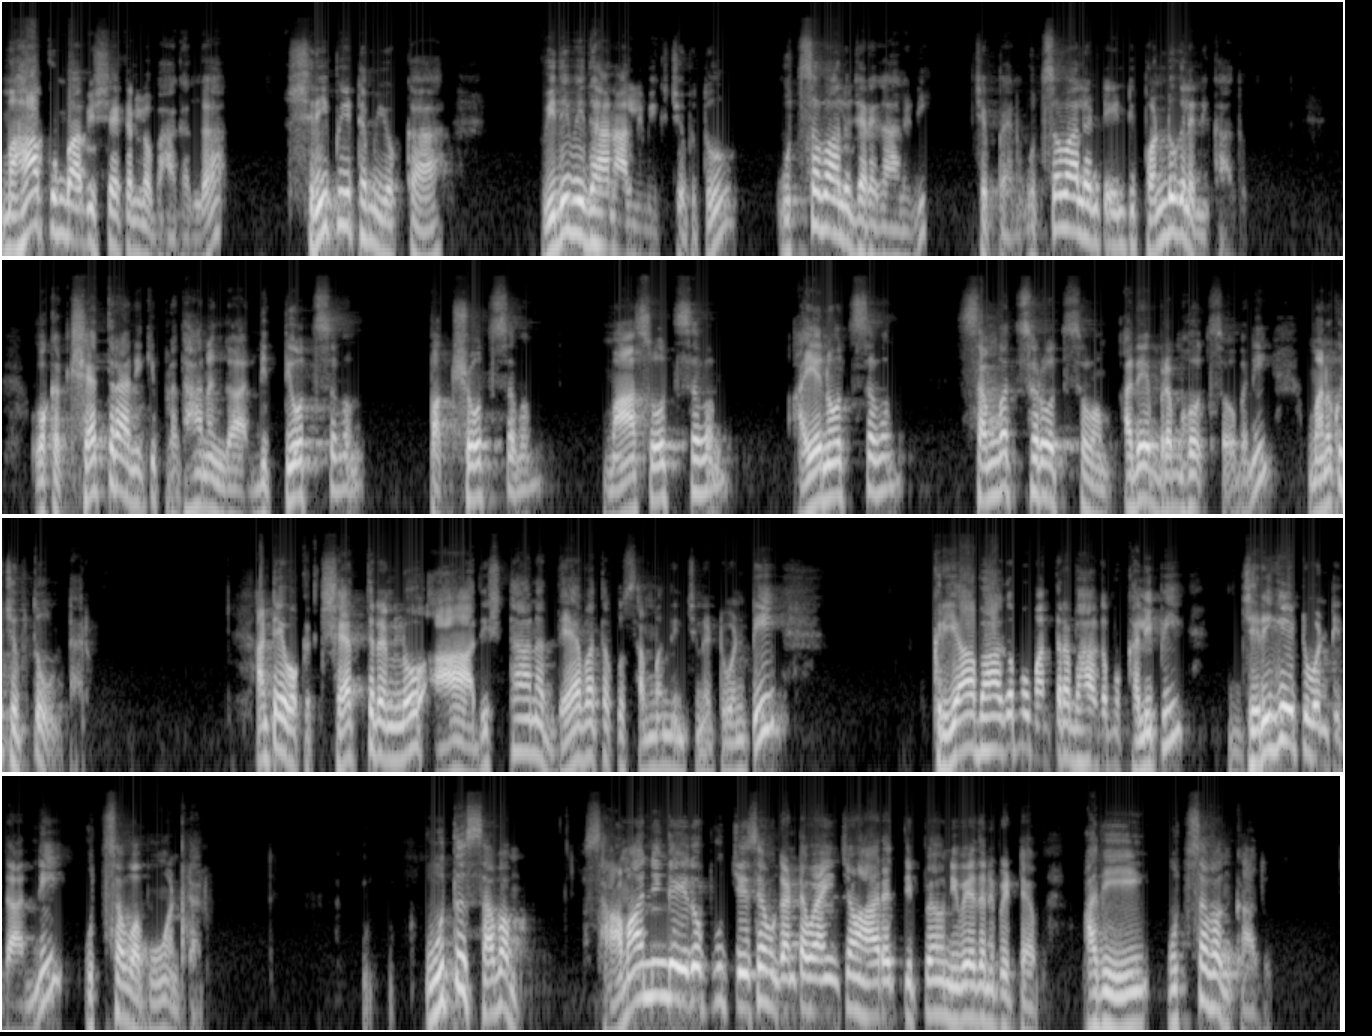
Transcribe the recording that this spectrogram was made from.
మహాకుంభాభిషేకంలో భాగంగా శ్రీపీఠం యొక్క విధి విధానాల్ని మీకు చెబుతూ ఉత్సవాలు జరగాలని చెప్పాను. ఉత్సవాలంటే ఏంటి? పండుగలని కాదు. ఒక క్షేత్రానికి ప్రధానంగా నిత్యోత్సవం పక్షోత్సవం మాసోత్సవం అయనోత్సవం సంవత్సరోత్సవం అదే బ్రహ్మోత్సవం అని మనకు చెబుతూ ఉంటారు. అంటే ఒక క్షేత్రంలో ఆ అధిష్టాన దేవతకు సంబంధించినటువంటి క్రియాభాగము మంత్రభాగము కలిపి జరిగేటువంటి దాన్ని ఉత్సవము అంటారు. ఉత్సవం సామాన్యంగా ఏదో పూజ చేసాం గంట వాయించాం హారతి తిప్పాం నివేదన పెట్టాం. అది ఉత్సవం కాదు.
